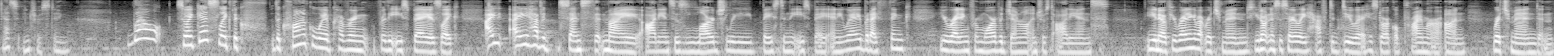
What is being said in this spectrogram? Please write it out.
That's interesting. Well, so I guess like the the chronicle way of covering for the East Bay is like I I have a sense that my audience is largely based in the East Bay anyway, but I think you're writing for more of a general interest audience. You know, if you're writing about Richmond, you don't necessarily have to do a historical primer on Richmond and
